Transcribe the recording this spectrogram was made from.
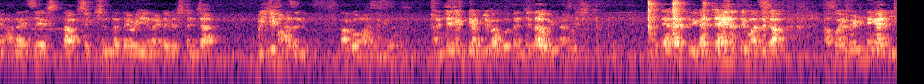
आणायचे स्टाफ सेक्शनला त्यावेळी युनायटेड वेस्टर्नच्या बीजी महाजनी बाबो महाजनी आणि ते नेमके आमचे भागवतांचे जाऊ आहेत आवडीचे मग त्याला त्रिगांचे आहे ना ते माझं काम अपॉइंटमेंट निघाली.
